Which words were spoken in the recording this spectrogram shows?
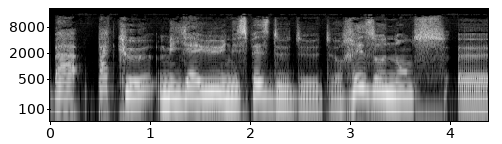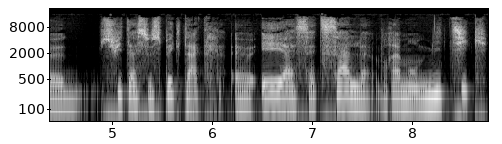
Bah, pas que, mais il y a eu une espèce de, de, de résonance euh, suite à ce spectacle euh, et à cette salle vraiment mythique.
